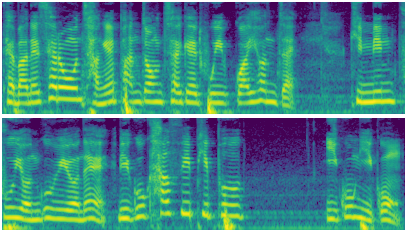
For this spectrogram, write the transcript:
대만의 새로운 장애 판정 체계 도입과 현재, 김민 부연구위원회 미국 Healthy People 2020,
